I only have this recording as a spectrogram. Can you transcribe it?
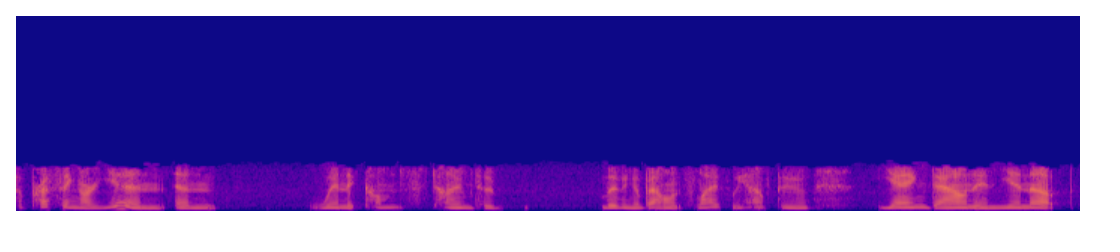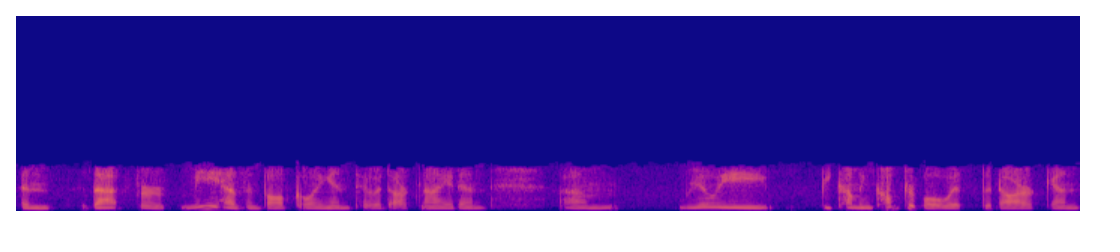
suppressing our yin. And when it comes time to living a balanced life we have to yang down and yin up and that for me has involved going into a dark night and um really becoming comfortable with the dark. And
